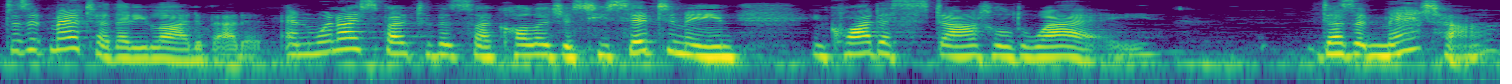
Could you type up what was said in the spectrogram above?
Does it matter that he lied about it? And when I spoke to the psychologist, he said to me in, in quite a startled way, does it matter?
